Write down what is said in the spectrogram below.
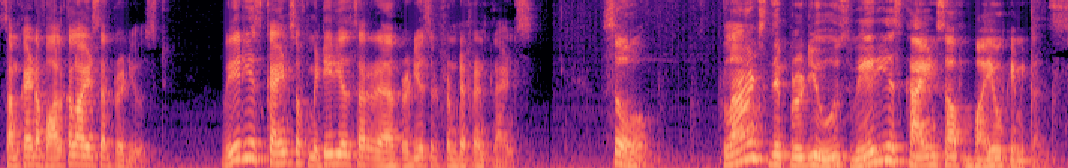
some kind of alkaloids are produced, various kinds of materials are uh, produced from different plants. So plants they produce various kinds of biochemicals.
